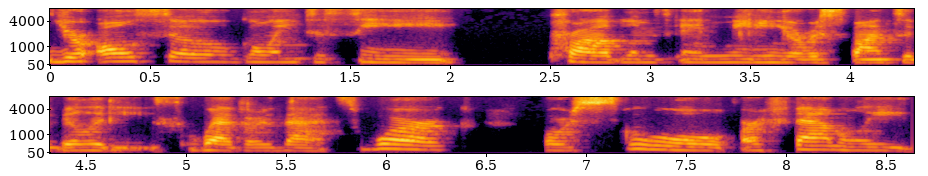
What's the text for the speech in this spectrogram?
You're also going to see problems in meeting your responsibilities, whether that's work or school or family,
